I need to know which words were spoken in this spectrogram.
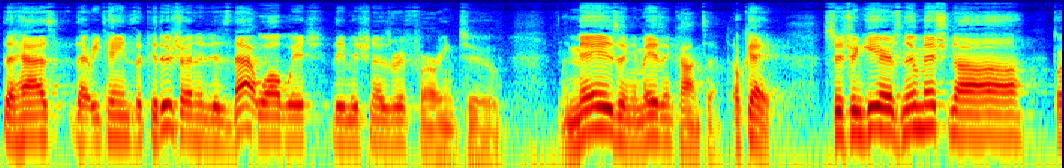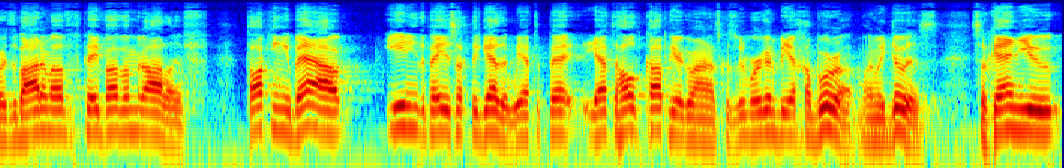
that has that retains the kedusha, and it is that wall which the Mishnah is referring to. Amazing, amazing concept. Okay, switching gears, new Mishnah towards the bottom of Pei Vav Aleph, talking about eating the Pesach together. We have to pay, you have to hold here, Granos, because we're going to be a chabura when we do this. So can you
